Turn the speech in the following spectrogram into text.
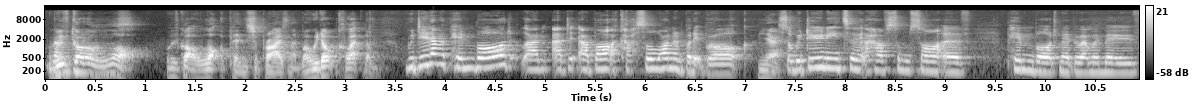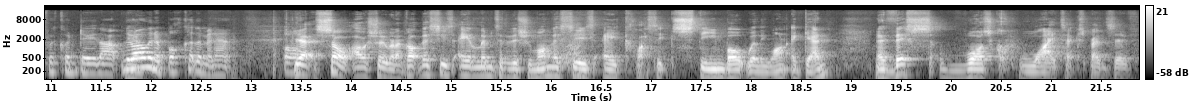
We've got a lot. We've got a lot of pins, surprisingly, but we don't collect them. We did have a pin board. Um, I, did, I bought a castle one, but it broke. Yeah. So we do need to have some sort of pin board. Maybe when we move, we could do that. They're Yeah. all in a book at the minute. But Yeah, so I'll show you what I've got. This is a limited edition one. This is a classic Steamboat Willie one again. Now this was quite expensive,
